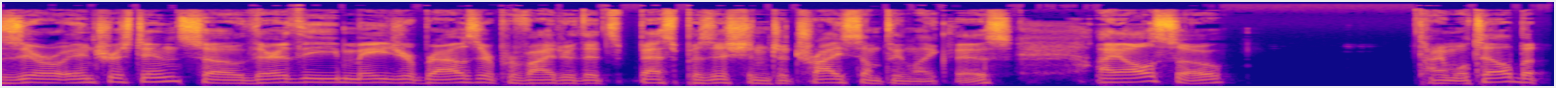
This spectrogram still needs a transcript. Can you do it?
zero interest in, so they're the major browser provider that's best positioned to try something like this. I also, time will tell, but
